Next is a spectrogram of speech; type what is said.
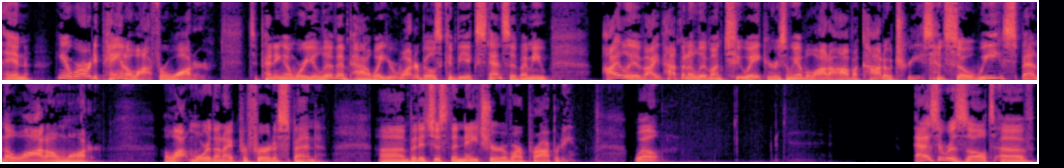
and you know we're already paying a lot for water. Depending on where you live in Poway, your water bills can be extensive. I mean. I live, I happen to live on two acres and we have a lot of avocado trees. And so we spend a lot on water, a lot more than I prefer to spend. Uh, but it's just the nature of our property. Well, as a result of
